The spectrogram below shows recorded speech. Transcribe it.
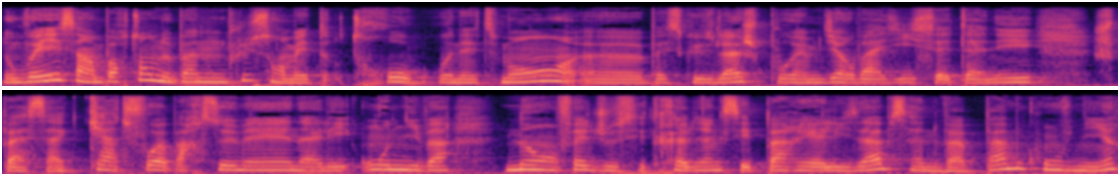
Donc, vous voyez, c'est important de ne pas non plus s'en mettre trop, honnêtement, euh, parce que là, je pourrais me dire, vas-y, cette année, je passe à quatre fois par semaine, allez, on y va. Non, en fait, je sais très bien que c'est pas réalisable, ça ne va pas me convenir,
